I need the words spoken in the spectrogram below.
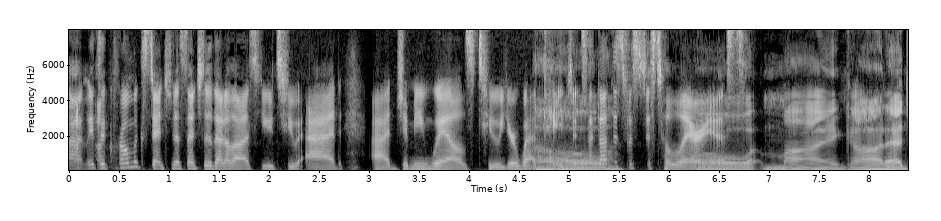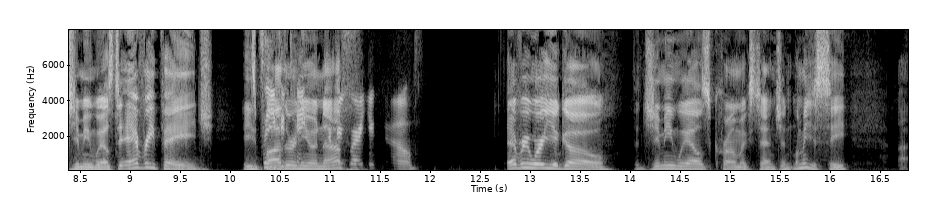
um, it's a Chrome extension essentially that allows you to add uh, Jimmy Wales to your web pages. I Oh. thought this was just hilarious. Oh my God! Add Jimmy Wales to every page. He's So bothering take you enough. Everywhere you go. Everywhere you go, the Jimmy Wales Chrome extension. Let me just see uh,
